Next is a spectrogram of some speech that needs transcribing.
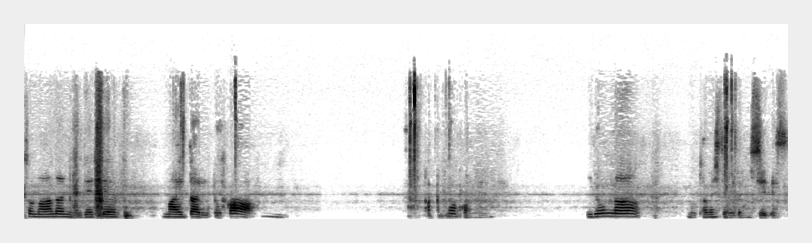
その穴に入れて巻いたりとか、なんかね、いろんなの試してみてほしいです。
